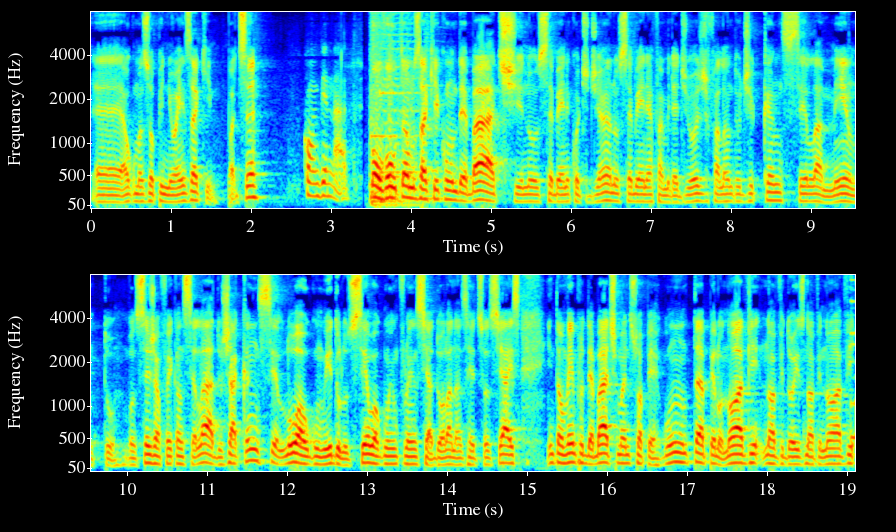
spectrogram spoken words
é, algumas opiniões aqui. Pode ser? Combinado. Bom, voltamos aqui com o um debate no CBN Cotidiano, CBN A Família de hoje, falando de cancelamento. Você já foi cancelado? Já cancelou algum ídolo seu, algum influenciador lá nas redes sociais? Então vem para o debate, mande sua pergunta pelo 99299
